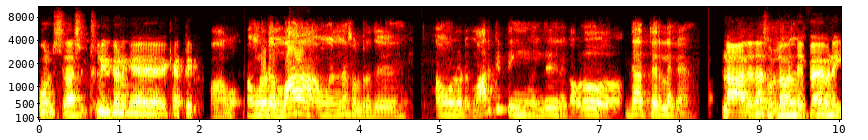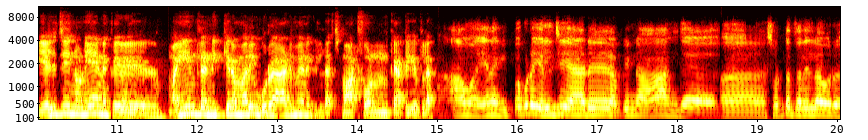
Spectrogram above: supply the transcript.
போன்ஸ் தான் ஷிப் பண்ணிருக்கானுங்க கேட்டு. அவங்களோட மா அவங்க என்ன சொல்றது? அவங்களோட மார்க்கெட்டிங் வந்து எனக்கு அவ்வளோ இதா தெரிலங்க. நான் அதை தான் சொல்ல வந்தேன் இப்ப. எனக்கு எல்ஜின்னொடனே எனக்கு மைண்ட்ல நிக்கிற மாதிரி ஒரு ஆடுமே எனக்கு இல்ல. ஸ்மார்ட் போன் கேட்டகரியில ஆமா எனக்கு இப்ப கூட எல்ஜி ஆடு அப்படின்னா அந்த சொட்ட தலையில ஒரு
